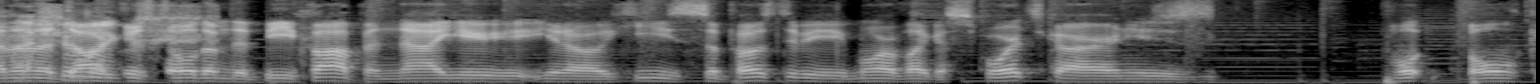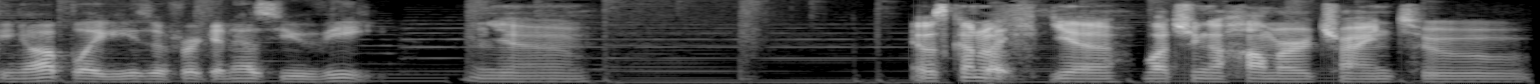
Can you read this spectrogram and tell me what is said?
And then I the feel like- doctors told him to beef up, and now you you know he's supposed to be more of like a sports car, and he's bulking up like he's a freaking SUV. Yeah. It was kind But- of yeah, watching a Hummer trying to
